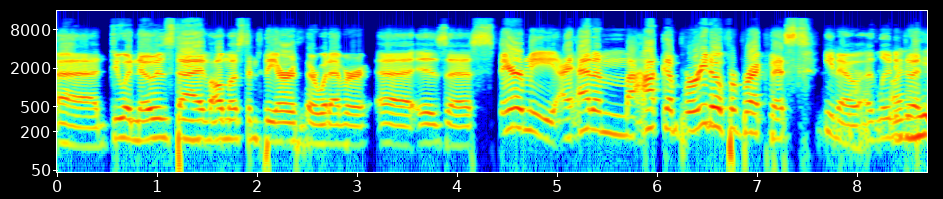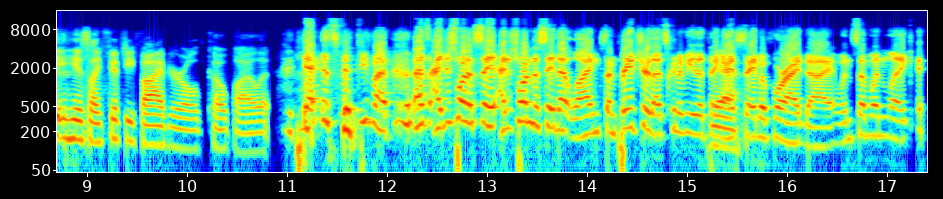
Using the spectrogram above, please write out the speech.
uh do a nosedive almost into the earth or whatever uh is uh spare me I had a Mahaka burrito for breakfast you know alluding And to it he's like 55 year old co-pilot. yeah, it's 55. That's I just want to say I just wanted to say that line because I'm pretty sure that's going to be the thing I say before I die when someone like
